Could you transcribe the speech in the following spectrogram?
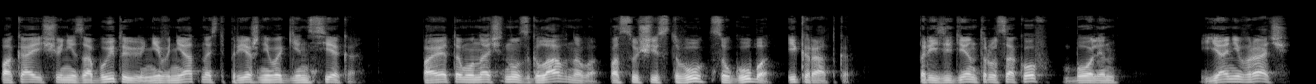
пока еще не забытую невнятность прежнего генсека. Поэтому начну с главного, по существу, сугубо и кратко. Президент Русаков болен. Я не врач,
